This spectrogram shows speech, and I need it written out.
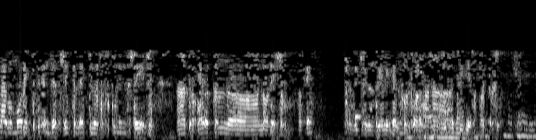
have a more experience, just recollect your schooling stage, uh, the Oracle uh, knowledge, okay? Uh, which is really helpful for HANA CDS point of view.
